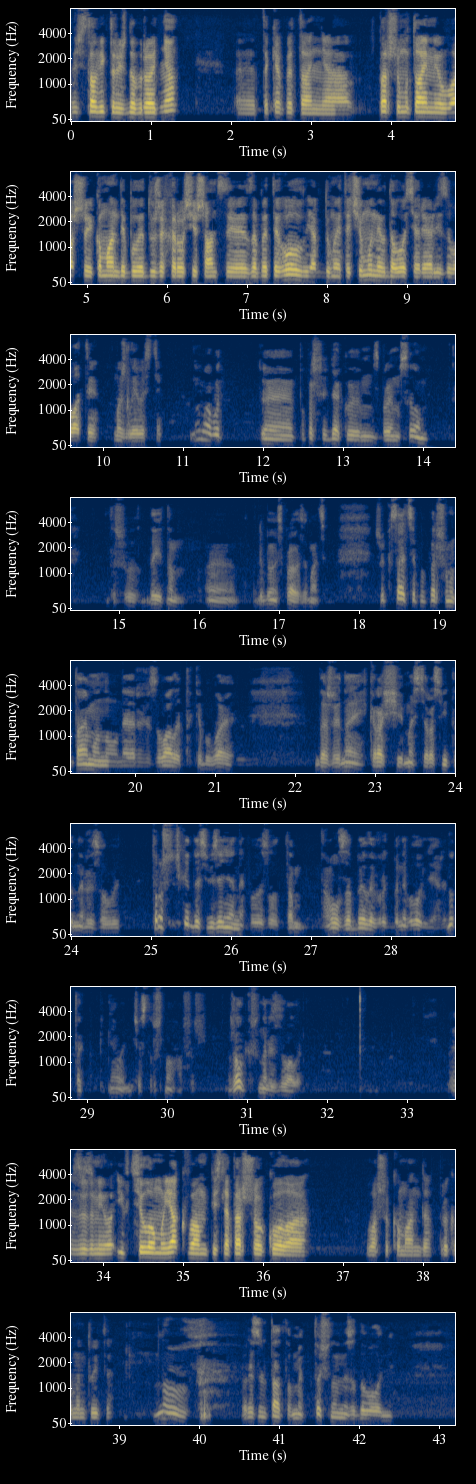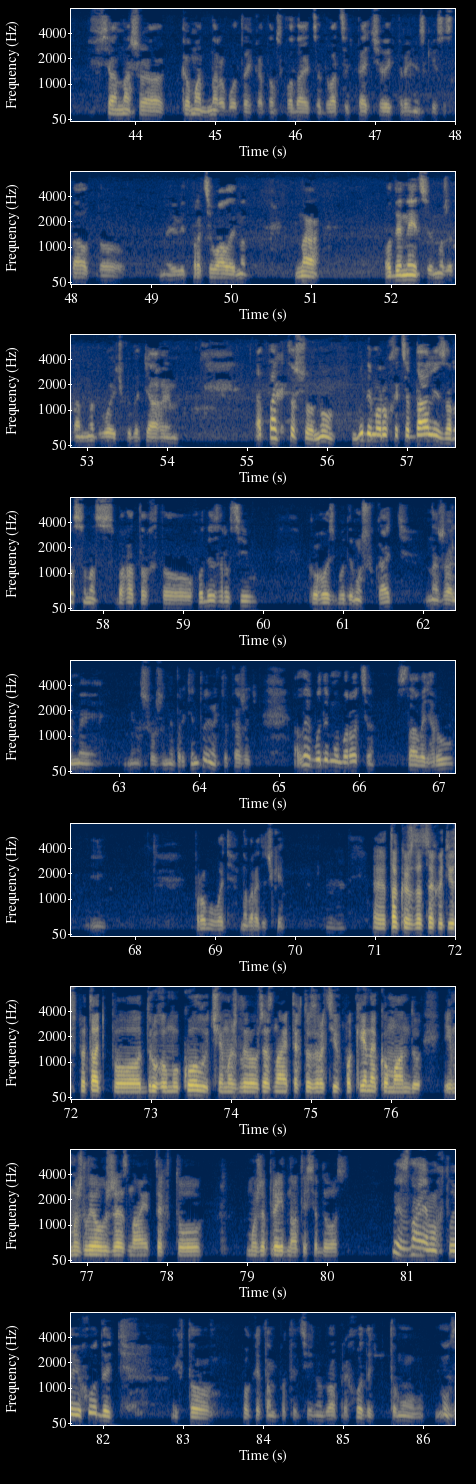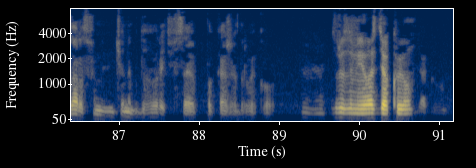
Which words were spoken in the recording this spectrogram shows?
Вячеслав Вікторович, доброго дня. Е, Таке питання. В першому таймі у вашої команди були дуже хороші шанси забити гол. Як думаєте, чому не вдалося реалізувати можливості? Ну, мабуть, е, по-перше, дякуємо Збройним силам, що дають нам е, любими справи займатися. Що касається по першому тайму, ну не реалізували, таке буває. Навіть найкращі майстера світу не реалізовують. Трошечки десь везіння не повезло. Там гол забили, вроді би не було в гри. Ну так нічого страшного. Що ж. Жалко, що не реалізували. Зрозуміло. І в цілому, як вам після першого кола ваша команда? Прокоментуйте. Ну, результатом ми точно не задоволені. Вся наша командна робота, яка там складається 25 чоловік тренерський состав, то ми відпрацювали на, на одиницю, може там на двоєчку дотягуємо. А так то що, ну, будемо рухатися далі. Зараз у нас багато хто уходить з гравців, когось будемо шукати. На жаль, ми ні на що вже не претендуємо, як то кажуть. Але будемо боротися, ставити гру і пробувати набирати очки. Е, Також за це хотів спитати по другому колу, чи можливо вже знаєте, хто з гравців покине команду, і можливо вже знаєте, хто може приєднатися до вас. Ми знаємо, хто і ходить, і хто поки там потенційно два приходить. Тому ну, зараз нічого не буду говорити, все покаже друге коло. зрозуміло. дякую. Дякую.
